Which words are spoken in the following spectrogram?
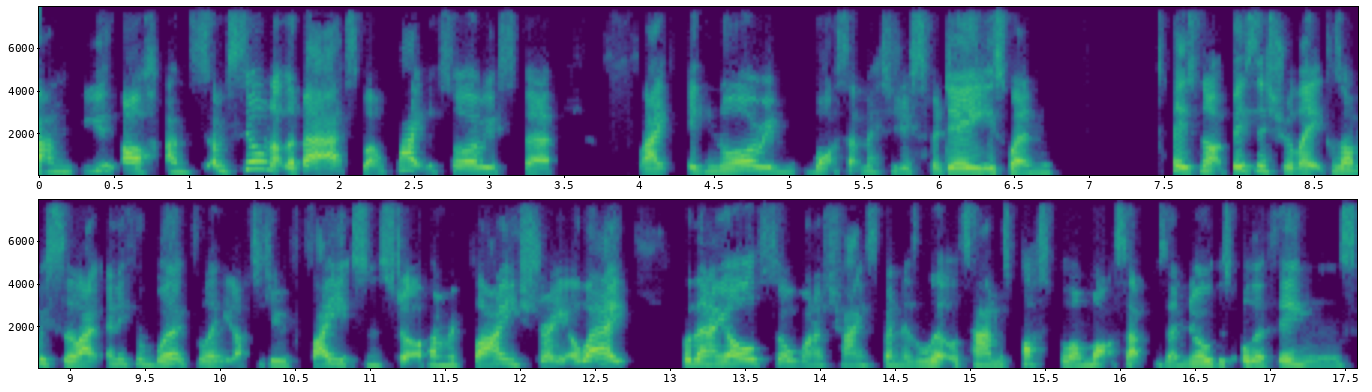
I'm, you, oh, I'm, I'm still not the best, but I'm quite notorious for like ignoring WhatsApp messages for days when it's not business related. Because obviously, like anything work related, I have to do with clients and stuff. I'm replying straight away. But then I also want to try and spend as little time as possible on WhatsApp because I know there's other things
